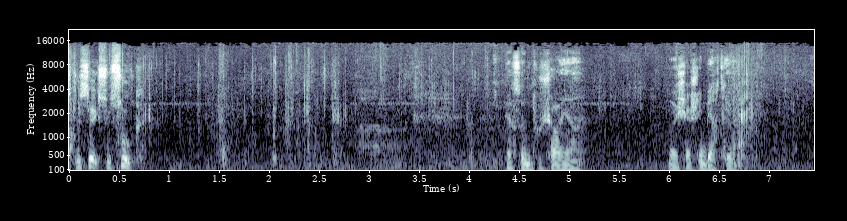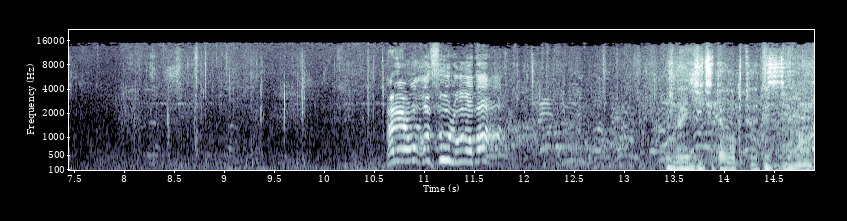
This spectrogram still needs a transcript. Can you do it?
Qu'est-ce que c'est que ce souk Personne touche à rien. On va chercher Berthier. Allez, on refoule, on en bat Не найдите того, кто это сделал.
